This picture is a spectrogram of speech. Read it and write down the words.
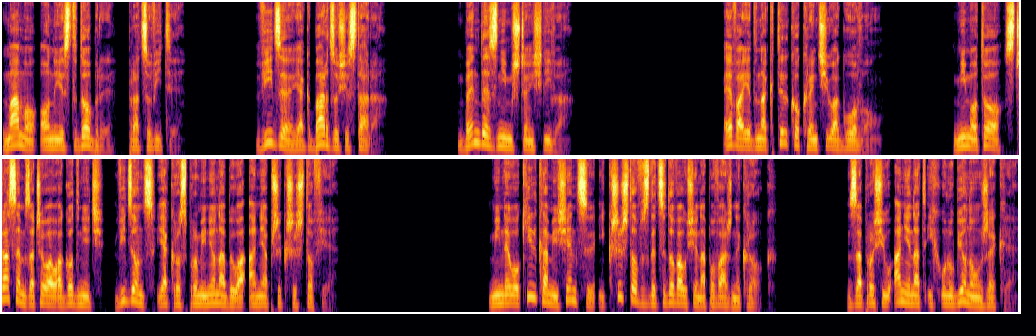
Mamo, on jest dobry, pracowity. Widzę, jak bardzo się stara. Będę z nim szczęśliwa. Ewa jednak tylko kręciła głową. Mimo to, z czasem zaczęła łagodnieć, widząc, jak rozpromieniona była Ania przy Krzysztofie. Minęło kilka miesięcy i Krzysztof zdecydował się na poważny krok. Zaprosił Anię nad ich ulubioną rzekę.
